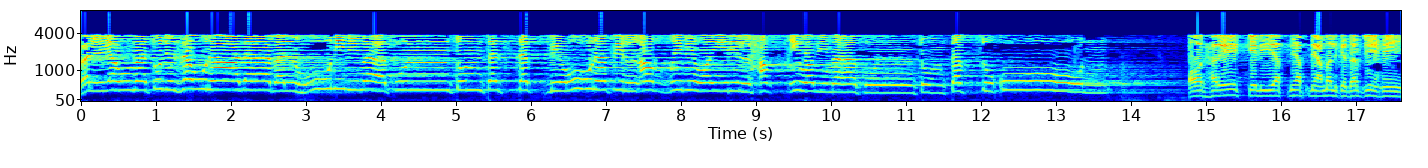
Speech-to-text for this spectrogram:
فاليوم تجزون عذاب الهون بما كنتم تستكبرون في الأرض بغير الحق وبما كنتم تفسقون اور ہر ایک کے لیے اپنے اپنے عمل کے درجے ہیں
